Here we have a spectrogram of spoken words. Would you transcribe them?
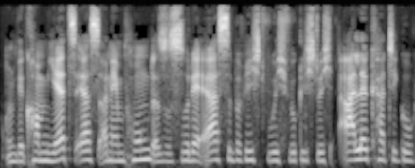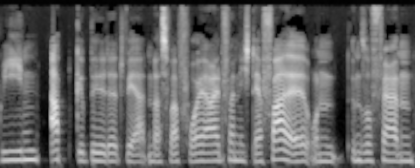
Und wir kommen jetzt erst an den Punkt, das ist so der erste Bericht, wo ich wirklich durch alle Kategorien abgebildet werden. Das war vorher einfach nicht der Fall. Und insofern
